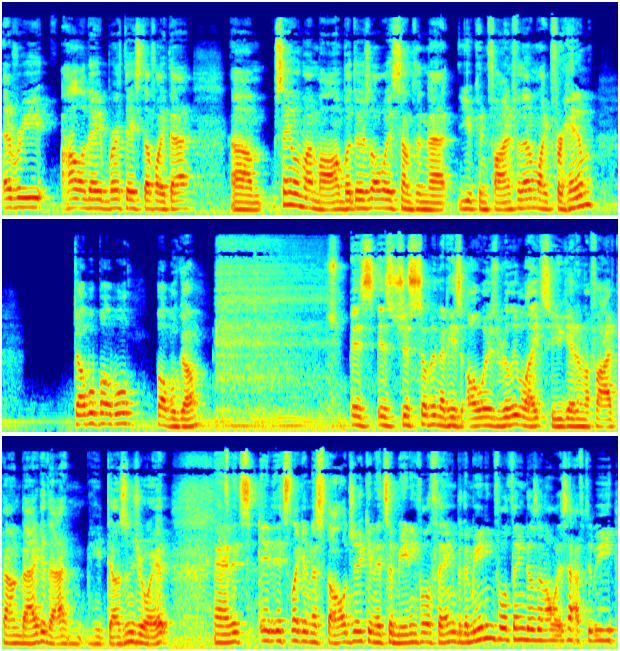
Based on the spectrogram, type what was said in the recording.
Every holiday, birthday, stuff like that. Um, same with my mom, but there's always something that you can find for them. Like for him, double bubble bubble gum is is just something that he's always really liked. So you get him a five pound bag of that, and he does enjoy it. And it's it, it's like a nostalgic and it's a meaningful thing, but the meaningful thing doesn't always have to be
